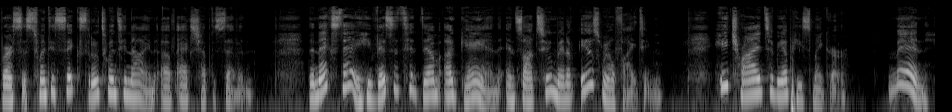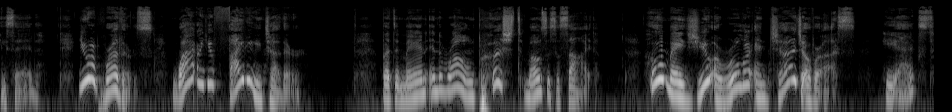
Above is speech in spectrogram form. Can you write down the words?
verses 26 through 29 of Acts chapter 7. The next day he visited them again and saw two men of Israel fighting. He tried to be a peacemaker. Men, he said, you are brothers. Why are you fighting each other? But the man in the wrong pushed Moses aside. Who made you a ruler and judge over us? he asked.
